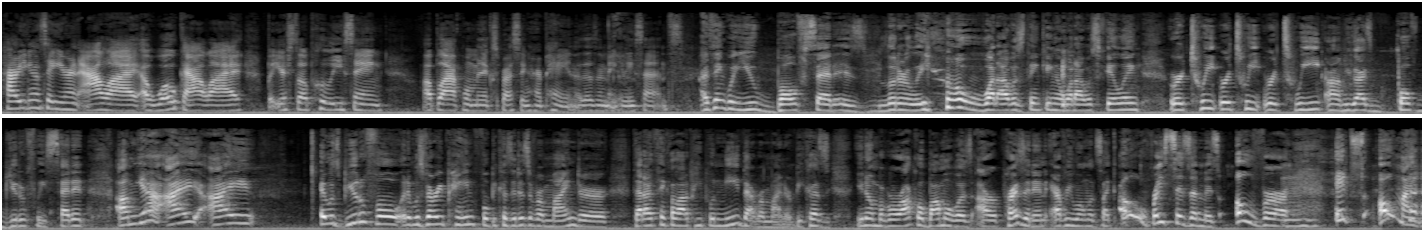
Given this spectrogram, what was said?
how are you going to say you're an ally a woke ally but you're still policing a black woman expressing her pain. That doesn't make any sense. I think what you both said is literally what I was thinking and what I was feeling. Retweet, retweet, retweet. Um, you guys both beautifully said it. Um, yeah, I, I, it was beautiful and it was very painful because it is a reminder that I think a lot of people need that reminder because you know when Barack Obama was our president everyone was like oh racism is over it's oh my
